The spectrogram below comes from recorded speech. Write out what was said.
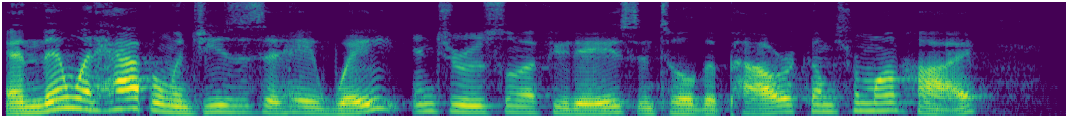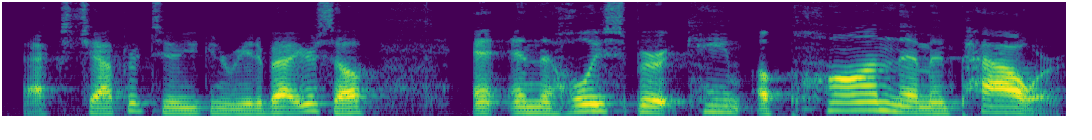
And then what happened when Jesus said, Hey, wait in Jerusalem a few days until the power comes from on high? Acts chapter 2, you can read about yourself. And, and the Holy Spirit came upon them in power.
